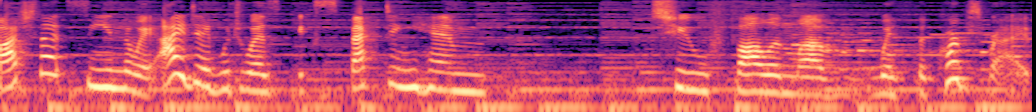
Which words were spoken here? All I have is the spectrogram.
Watch that scene the way I did, which was expecting him to fall in love with the corpse bride,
